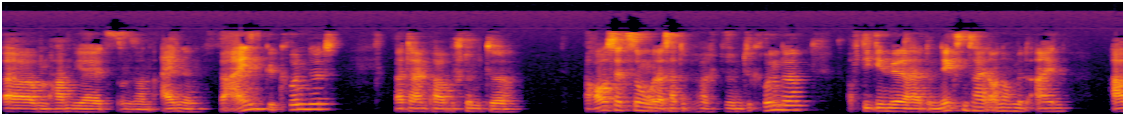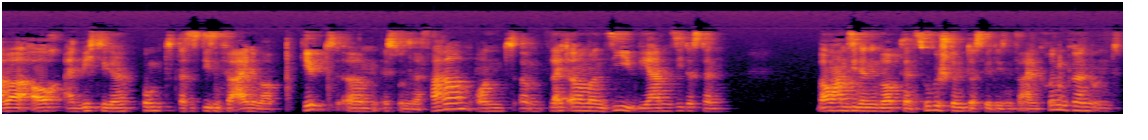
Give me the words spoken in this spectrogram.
ähm, haben wir jetzt unseren eigenen Verein gegründet hatte ein paar bestimmte Voraussetzungen oder es hatte bestimmte Gründe. Auf die gehen wir halt im nächsten Teil auch noch mit ein. Aber auch ein wichtiger Punkt, dass es diesen Verein überhaupt gibt, ähm, ist unser Pfarrer. Und ähm, vielleicht auch nochmal an Sie. Wie haben Sie das denn, warum haben Sie denn überhaupt dann zugestimmt, dass wir diesen Verein gründen können? Und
